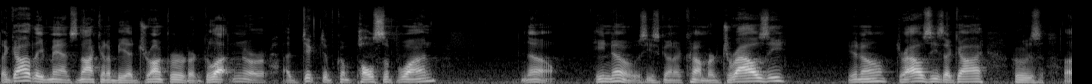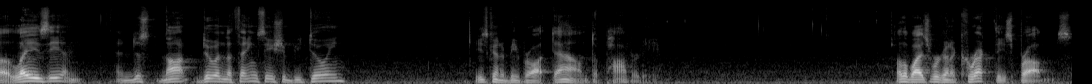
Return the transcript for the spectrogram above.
The godly man's not going to be a drunkard or glutton or addictive compulsive one. No, he knows he's going to come. Or drowsy, you know, drowsy's a guy who's uh, lazy and, and just not doing the things he should be doing. He's going to be brought down to poverty. Otherwise, we're going to correct these problems.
